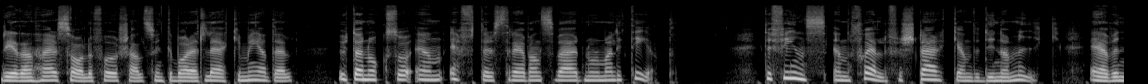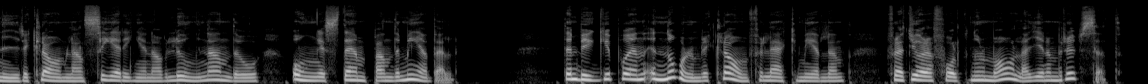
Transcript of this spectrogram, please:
Redan här saluförs alltså inte bara ett läkemedel utan också en eftersträvansvärd normalitet. Det finns en självförstärkande dynamik även i reklamlanseringen av lugnande och ångestdämpande medel. Den bygger på en enorm reklam för läkemedlen för att göra folk normala genom ruset.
